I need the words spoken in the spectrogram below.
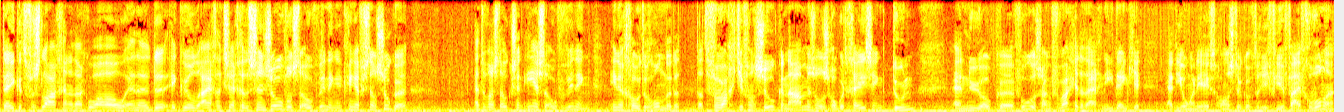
deed ik het verslag en dan dacht ik, wow. En uh, de, ik wilde eigenlijk zeggen, dat zijn zoveelste overwinning. Ik ging even snel zoeken. En toen was het ook zijn eerste overwinning in een grote ronde. Dat, dat verwacht je van zulke namen zoals Robert Geesink toen. En nu ook uh, Vogelsang. Verwacht je dat eigenlijk niet? Denk je, ja, die jongen die heeft al een stuk of drie, vier, vijf gewonnen.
